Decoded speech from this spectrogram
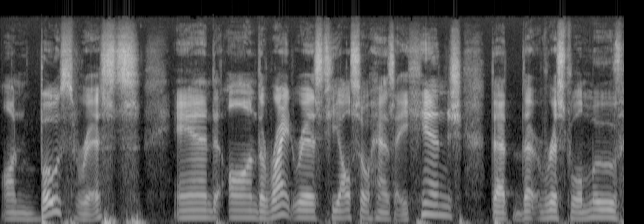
on both wrists, and on the right wrist, he also has a hinge that the wrist will move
